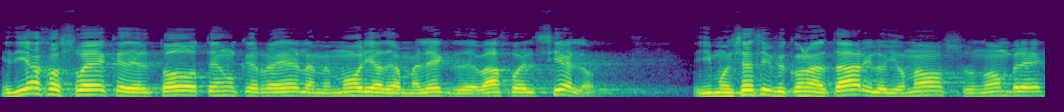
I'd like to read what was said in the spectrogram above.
Y di a Josué que del todo tengo que reír la memoria de Amalek de debajo del cielo. Y Moisés edificó un altar y lo llamó su nombre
